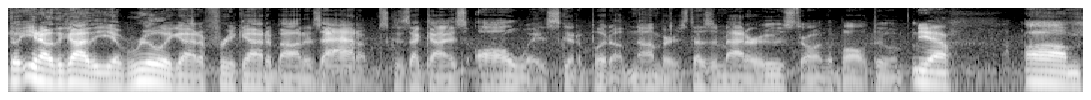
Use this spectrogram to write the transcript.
the you know the guy that you really got to freak out about is Adams because that guy's always going to put up numbers. Doesn't matter who's throwing the ball to him. Yeah. Um,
